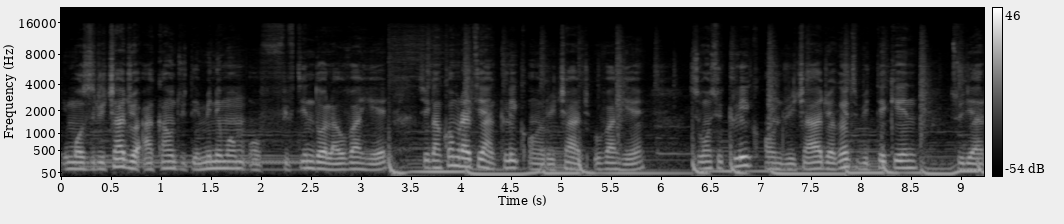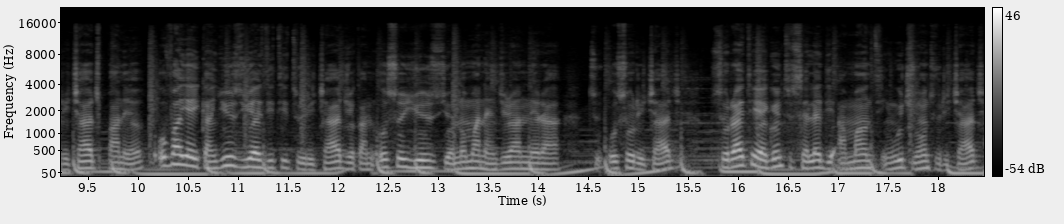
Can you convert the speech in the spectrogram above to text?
You must recharge your account with a minimum of 15 dollar over here. So you can come right here and click on recharge over here so once you click on recharge you're going to be taken to their recharge panel. Over here you can use usdt to recharge. You can also use your normal nigerian naira to also recharge. So right here you're going to select the amount in which you want to recharge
